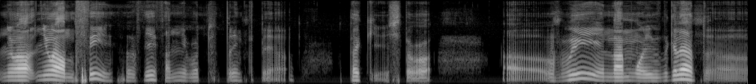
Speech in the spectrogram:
нюа- нюансы здесь, они вот, в принципе, такие, что а, вы, на мой взгляд, э,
